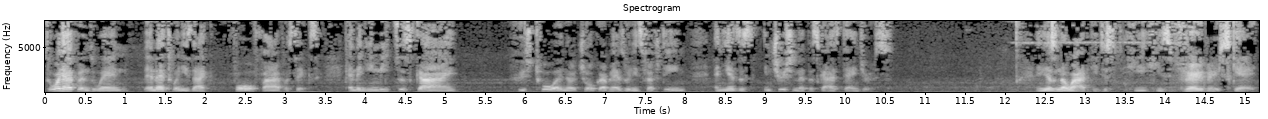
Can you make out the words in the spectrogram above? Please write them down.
So what happens when, and that's when he's like four, five, or six, and then he meets this guy who's tall and no chalk up hairs when he's 15, and he has this intuition that this guy is dangerous. And he doesn't know why, but he just, he, he's very, very scared.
